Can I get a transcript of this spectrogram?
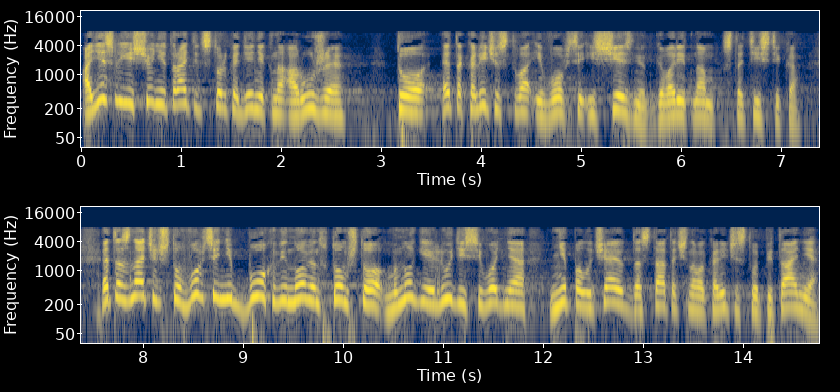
А если еще не тратить столько денег на оружие, то это количество и вовсе исчезнет, говорит нам статистика. Это значит, что вовсе не Бог виновен в том, что многие люди сегодня не получают достаточного количества питания.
